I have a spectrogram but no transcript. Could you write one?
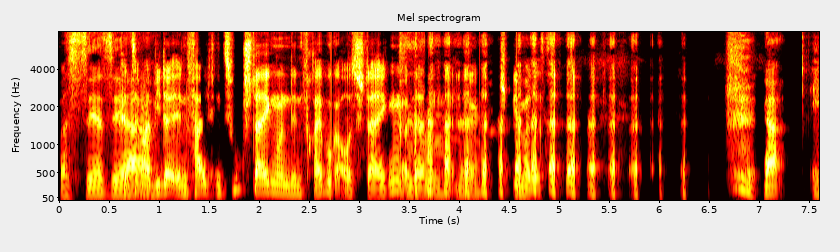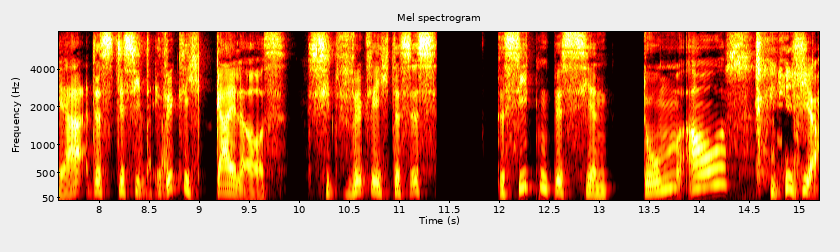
was sehr, sehr. Kannst du mal wieder in den falschen Zug steigen und in Freiburg aussteigen und dann äh, spielen wir das. ja. Ja, das, das sieht wirklich geil aus. Das sieht wirklich, das ist, das sieht ein bisschen dumm aus. ja.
